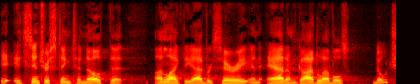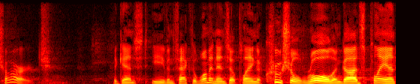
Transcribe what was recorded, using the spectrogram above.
It's interesting to note that, unlike the adversary in Adam, God levels no charge against Eve. In fact, the woman ends up playing a crucial role in God's plan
